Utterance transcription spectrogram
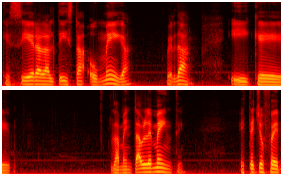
que si era el artista Omega, ¿verdad? Y que lamentablemente este chofer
